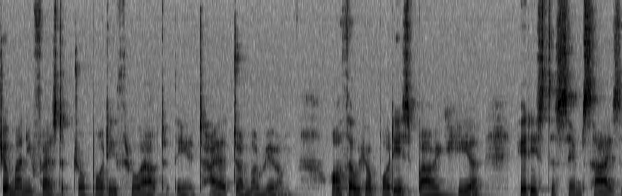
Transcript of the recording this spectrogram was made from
You manifest your body throughout the entire Dharma realm. Although your body is bowing here, it is the same size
